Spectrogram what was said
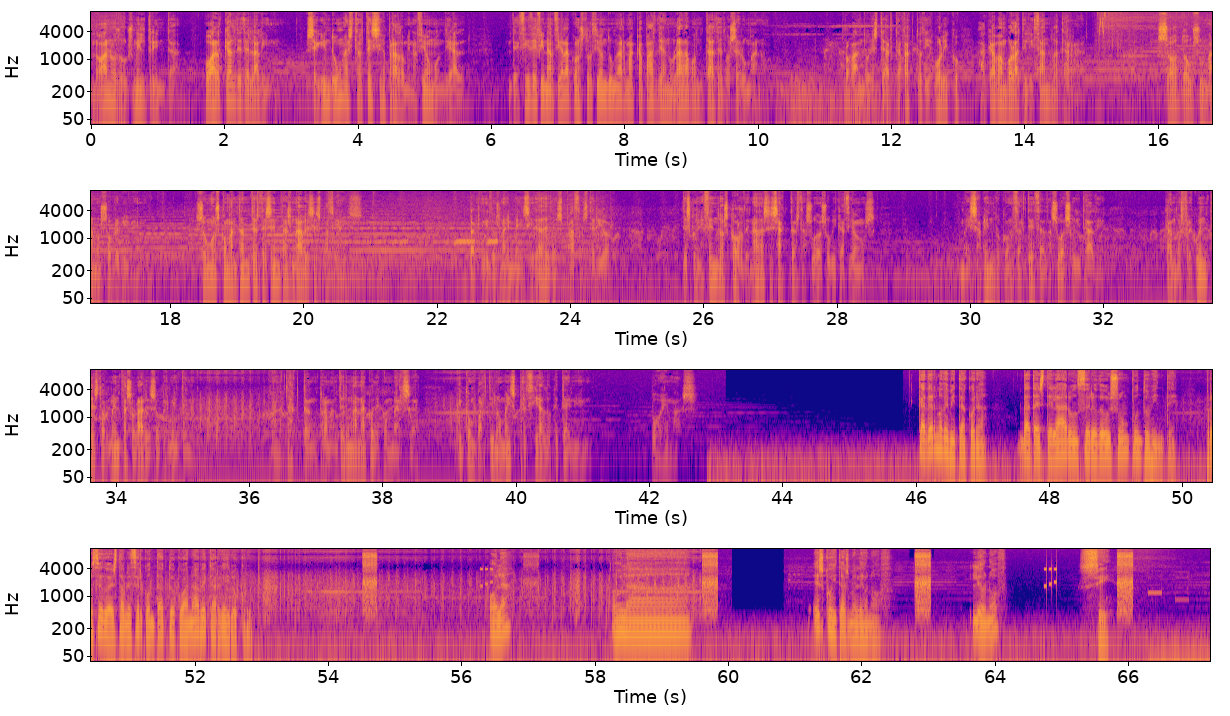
no ano 2030, o alcalde de Lalín, seguindo unha estrategia para a dominación mundial, decide financiar a construción dun arma capaz de anular a vontade do ser humano. Probando este artefacto diabólico, acaban volatilizando a Terra. Só dous humanos sobreviven. Son os comandantes de sendas naves espaciais. Perdidos na inmensidade do espazo exterior, descoñecendo as coordenadas exactas das súas ubicacións, mais sabendo con certeza da súa solidade, cando as frecuentes tormentas solares o permiten, contactan para manter un anaco de conversa e compartir o máis preciado que teñen, poemas. Caderno de bitácora, data estelar 1021.20. Procedo a establecer contacto coa nave Cargueiro Krupp. Hola? Hola? Escoitasme, Leonov. Leonov? Sí.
